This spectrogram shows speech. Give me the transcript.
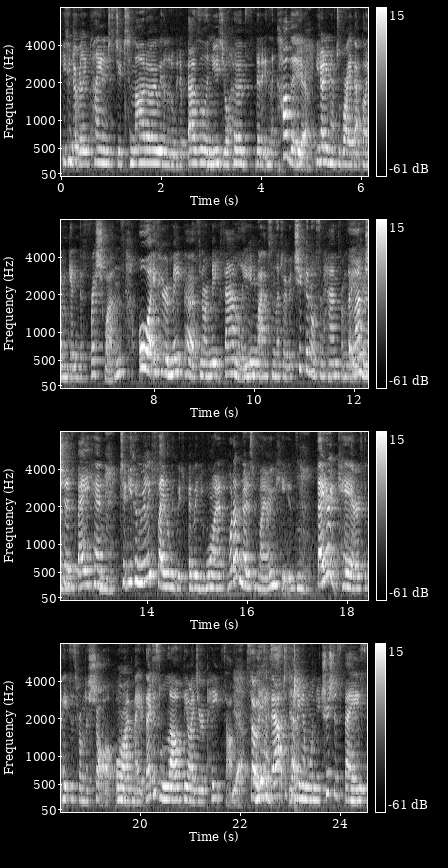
You can do it really plain and just do tomato with a little bit of basil and use your herbs that are in the cupboard. Mm. Yeah. You don't even have to worry about going and getting the fresh ones. Or if you're a meat person or a meat family, and you might have some leftover chicken or some ham from the Mm. Bacon. Mm. lunches, bacon. To, you can really flavour with whichever you want. And what I've noticed with my own kids, Mm. they don't care if the pizza's from the shop or I've made it. They just love the idea of pizza. Yeah. So it's about just Yeah. having a more nutritious base,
